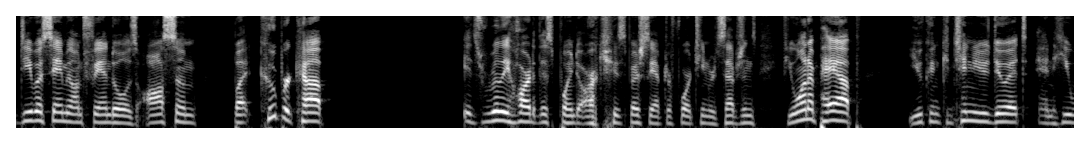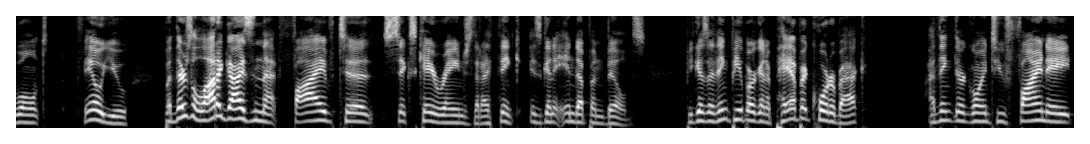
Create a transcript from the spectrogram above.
Deebo Samuel on FanDuel is awesome. But Cooper Kupp, it's really hard at this point to argue, especially after 14 receptions. If you want to pay up, you can continue to do it and he won't fail you. But there's a lot of guys in that 5 to 6K range that I think is going to end up on builds because I think people are going to pay up at quarterback. I think they're going to find a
